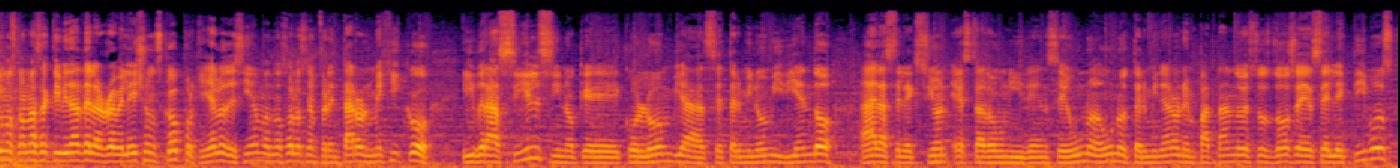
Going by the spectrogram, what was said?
Seguimos con más actividad de la Revelations Cup porque ya lo decíamos, no solo se enfrentaron México y Brasil, sino que Colombia se terminó midiendo a la selección estadounidense. Uno a uno terminaron empatando estos 12 selectivos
